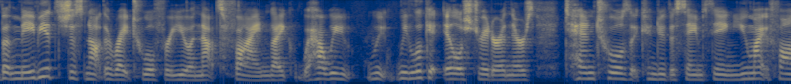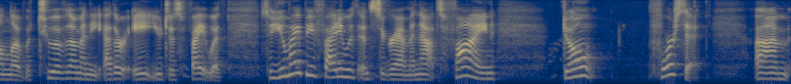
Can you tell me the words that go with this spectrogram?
but maybe it's just not the right tool for you and that's fine. Like how we we we look at Illustrator and there's 10 tools that can do the same thing. You might fall in love with two of them and the other 8 you just fight with. So you might be fighting with Instagram and that's fine. Don't force it. Um,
